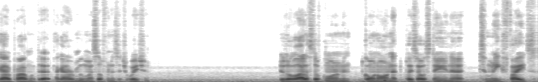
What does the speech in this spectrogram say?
I got a problem with that. I got to remove myself from the situation. There's a lot of stuff going on going on at the place I was staying at. Too many fights,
